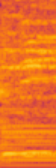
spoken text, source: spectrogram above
Amen.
